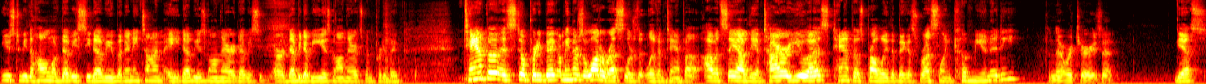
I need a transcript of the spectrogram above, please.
it used to be the home of WCW, but anytime AEW has gone there, or, WC, or WWE has gone there, it's been pretty big. Tampa is still pretty big. I mean, there's a lot of wrestlers that live in Tampa. I would say out of the entire U.S., Tampa is probably the biggest wrestling community. Isn't that where Terry's at? Yes.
